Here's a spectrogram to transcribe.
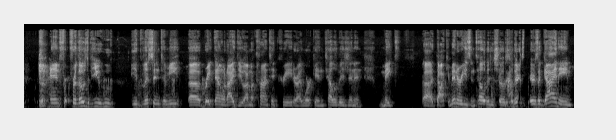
and for, for those of you who you've listened to me uh, break down what I do, I'm a content creator. I work in television and make uh, documentaries and television shows. So there's there's a guy named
